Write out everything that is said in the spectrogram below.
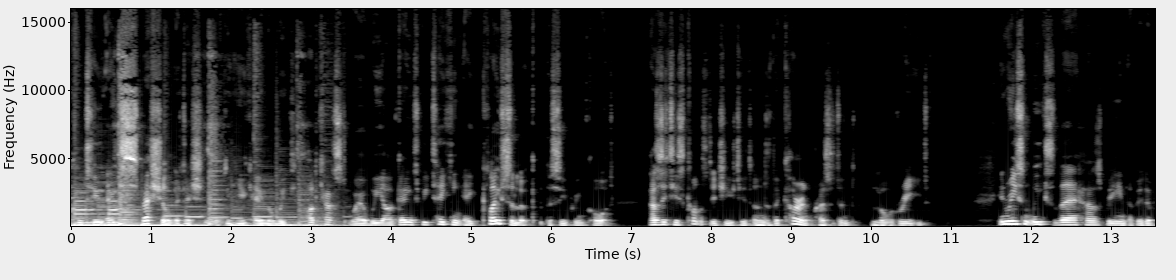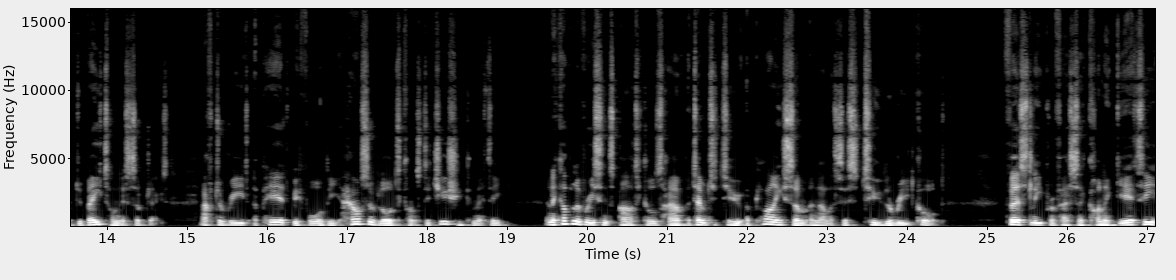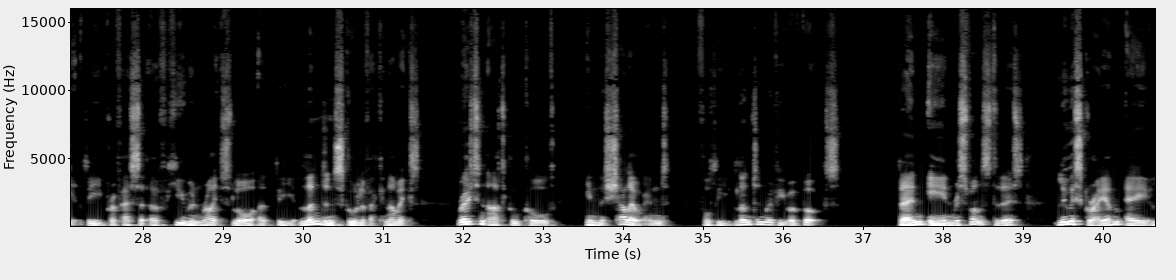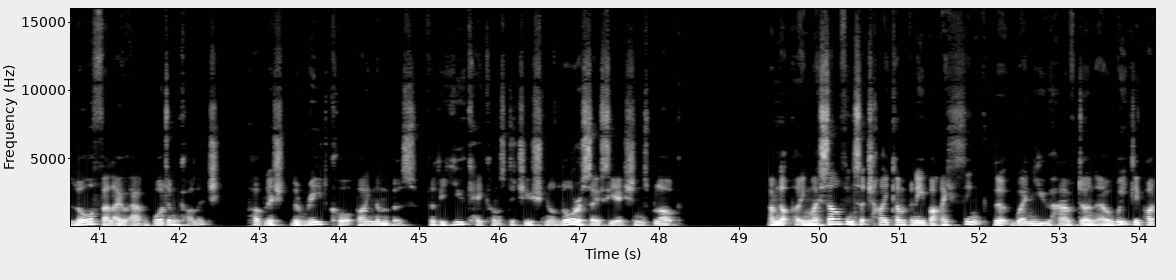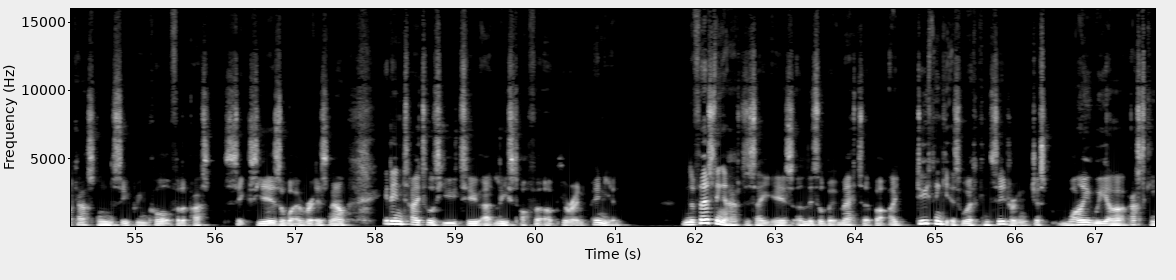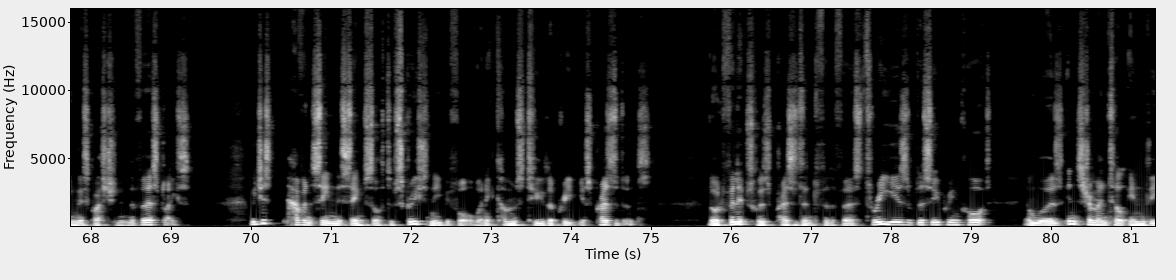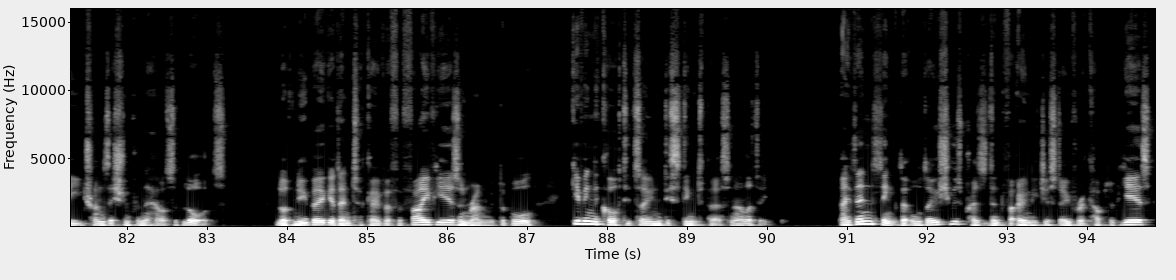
welcome to a special edition of the UK Law Weekly podcast, where we are going to be taking a closer look at the Supreme Court as it is constituted under the current President, Lord Reed. In recent weeks, there has been a bit of debate on this subject after Reed appeared before the House of Lords Constitution Committee, and a couple of recent articles have attempted to apply some analysis to the Reed Court. Firstly, Professor Conor Gearty, the Professor of Human Rights Law at the London School of Economics, wrote an article called In the Shallow End for the London Review of Books. Then, in response to this, Lewis Graham, a law fellow at Wadham College, published The Reed Court by Numbers for the UK Constitutional Law Association's blog. I'm not putting myself in such high company, but I think that when you have done a weekly podcast on the Supreme Court for the past six years or whatever it is now, it entitles you to at least offer up your own opinion. And the first thing I have to say is a little bit meta, but I do think it is worth considering just why we are asking this question in the first place. We just haven't seen the same sort of scrutiny before when it comes to the previous presidents. Lord Phillips was president for the first three years of the Supreme Court and was instrumental in the transition from the House of Lords. Lord Neuberger then took over for five years and ran with the ball, giving the court its own distinct personality. I then think that although she was president for only just over a couple of years,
